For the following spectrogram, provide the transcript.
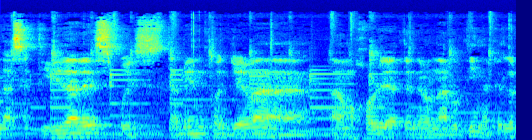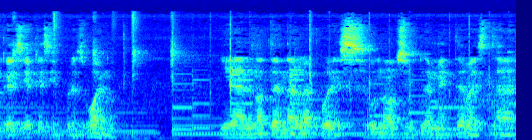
las actividades pues también conlleva a lo mejor ya tener una rutina, que es lo que decía que siempre es bueno. Y al no tenerla pues uno simplemente va a estar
